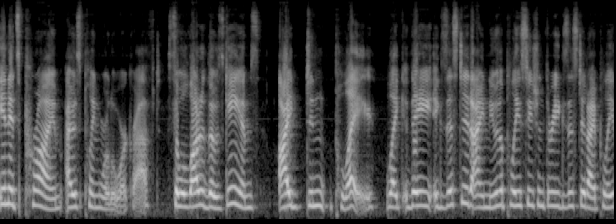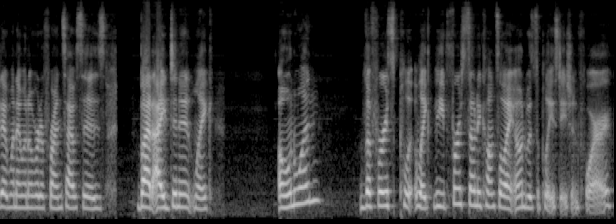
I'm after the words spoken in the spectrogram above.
in its prime, I was playing World of Warcraft. So a lot of those games I didn't play. Like they existed. I knew the PlayStation 3 existed. I played it when I went over to friends' houses, but I didn't like own one the first pl- like the first Sony console I owned was the PlayStation 4.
